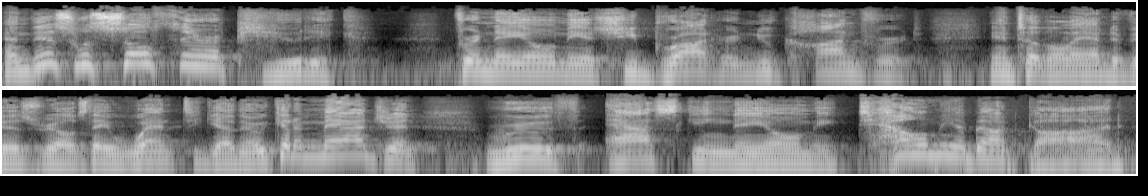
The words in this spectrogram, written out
And this was so therapeutic for Naomi as she brought her new convert into the land of Israel as they went together. We can imagine Ruth asking Naomi, Tell me about God.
